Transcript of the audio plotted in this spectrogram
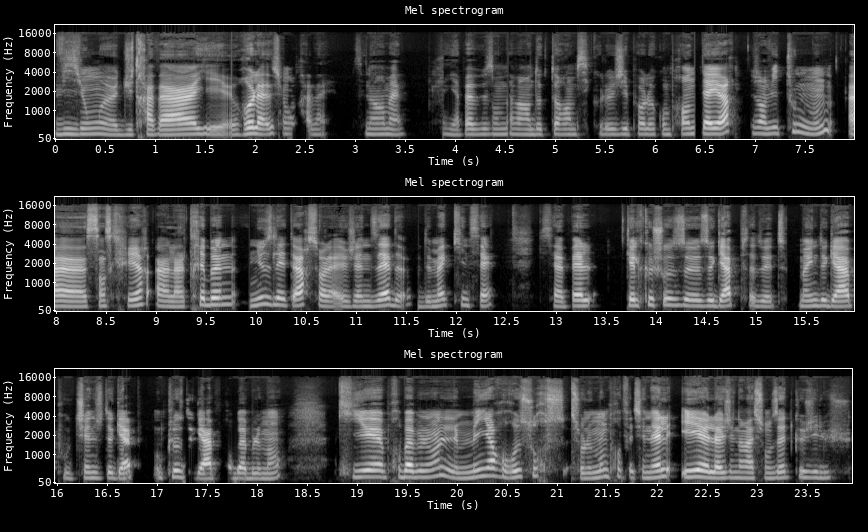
vision du travail et relation au travail. C'est normal. Il n'y a pas besoin d'avoir un doctorat en psychologie pour le comprendre. D'ailleurs, j'invite tout le monde à s'inscrire à la très bonne newsletter sur la Gen Z de McKinsey qui s'appelle quelque chose euh, The Gap, ça doit être Mind the Gap ou Change the Gap ou Close the Gap probablement, qui est probablement la meilleure ressource sur le monde professionnel et la génération Z que j'ai lu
